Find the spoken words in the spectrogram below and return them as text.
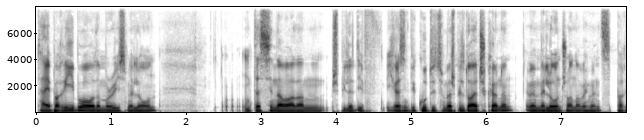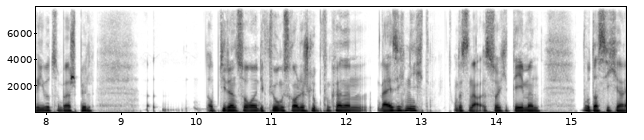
Tai Baribo oder Maurice Melon. Und das sind aber dann Spieler, die, ich weiß nicht, wie gut die zum Beispiel Deutsch können. Ich meine, Melon schon, aber ich meine jetzt Paribo zum Beispiel. Ob die dann so in die Führungsrolle schlupfen können, weiß ich nicht. Und das sind alles solche Themen, wo da sicher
